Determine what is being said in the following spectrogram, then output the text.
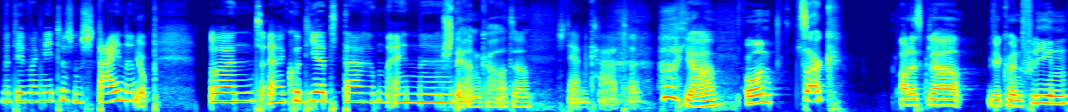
mit den magnetischen Steinen Jupp. und äh, kodiert darin eine Sternkarte. Sternkarte. Ach ja, und zack, alles klar, wir können fliehen.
